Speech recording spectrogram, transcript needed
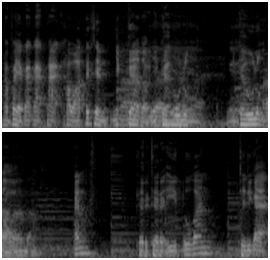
Apa ya? Kakak kakak khawatir dan nyegah tau, nyegah huluk, nyegah huluk tau. Kan gara-gara itu kan jadi kayak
